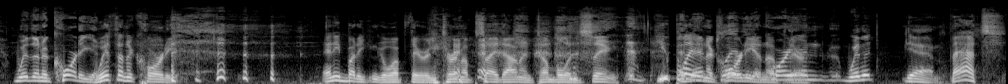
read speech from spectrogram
With an accordion. with an accordion. Anybody can go up there and turn upside down and tumble and sing. You play then an play accordion, up there. with it. Yeah, That's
